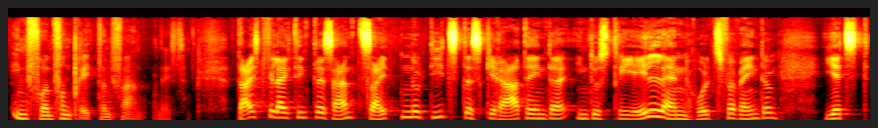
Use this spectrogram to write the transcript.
in Form von Brettern vorhanden ist. Da ist vielleicht interessant, Seitennotiz, dass gerade in der industriellen Holzverwendung jetzt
